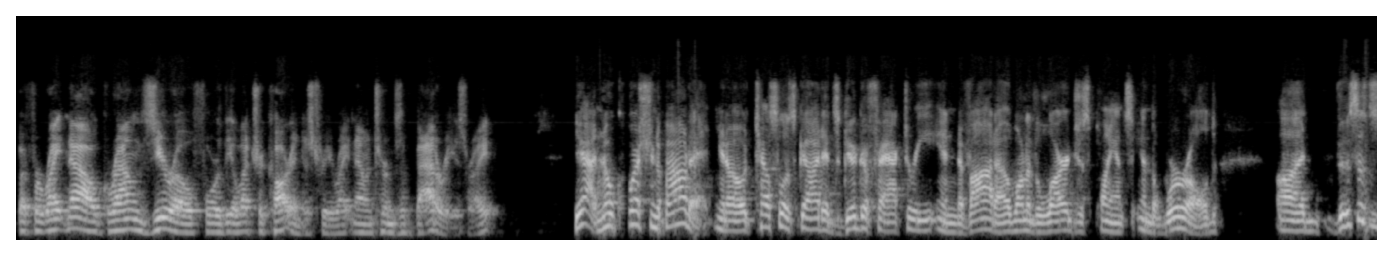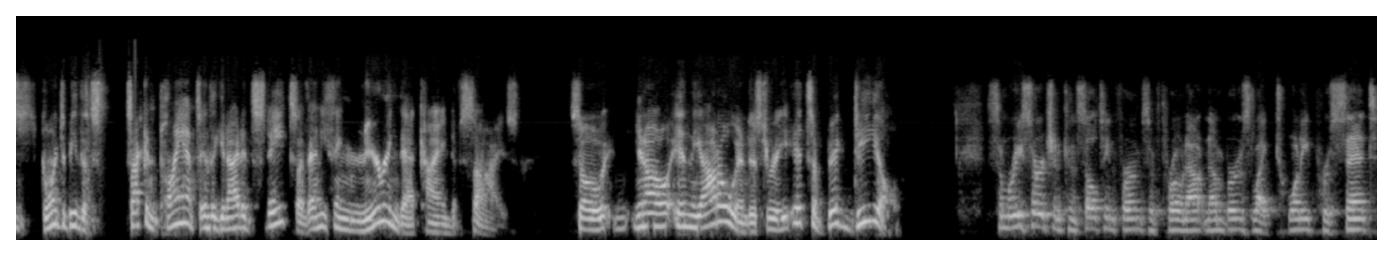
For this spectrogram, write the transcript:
But for right now, ground zero for the electric car industry right now in terms of batteries, right? Yeah, no question about it. You know, Tesla's got its Gigafactory in Nevada, one of the largest plants in the world. Uh, this is going to be the second plant in the United States of anything nearing that kind of size. So, you know, in the auto industry, it's a big deal. Some research and consulting firms have thrown out numbers like 20%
